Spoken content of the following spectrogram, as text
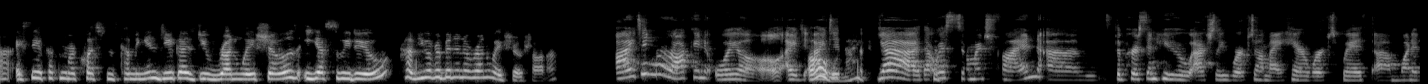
Uh, I see a couple more questions coming in. Do you guys do runway shows? Yes, we do. Have you ever been in a runway show, Shawna? I did Moroccanoil. I, oh, I did. Nice. Yeah, that was so much fun. Um, the person who actually worked on my hair worked with um, one of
